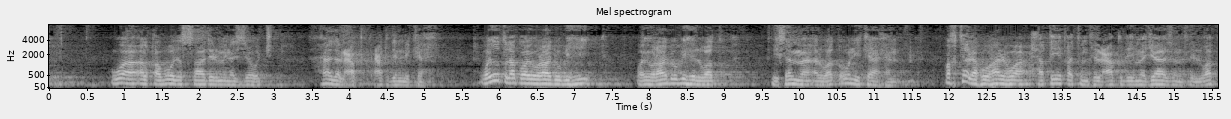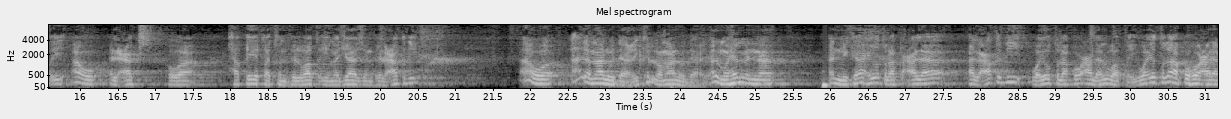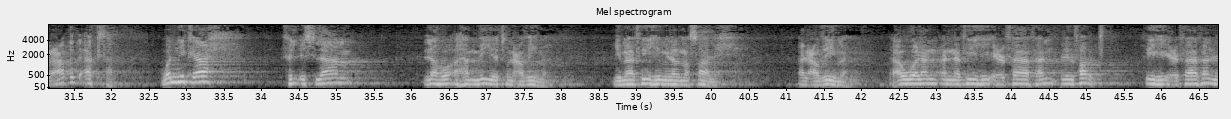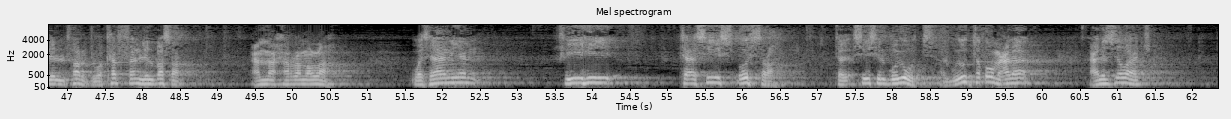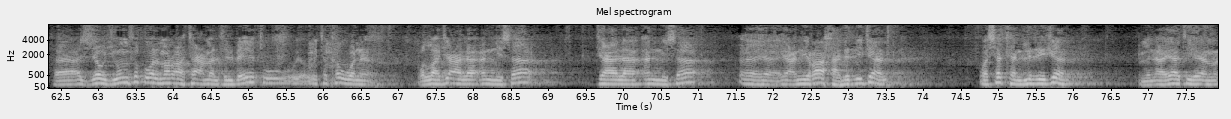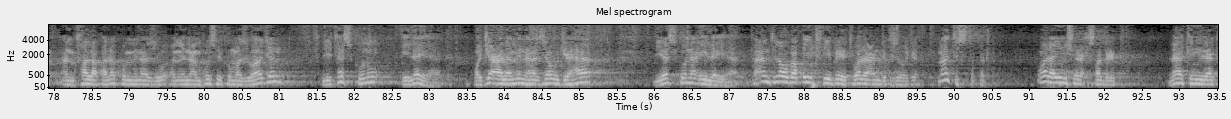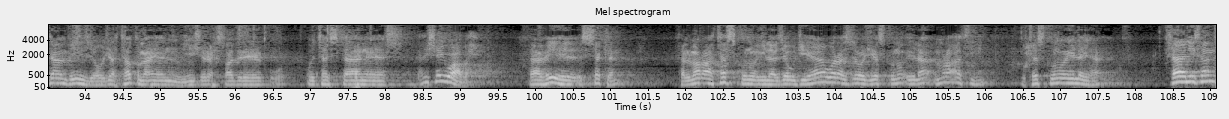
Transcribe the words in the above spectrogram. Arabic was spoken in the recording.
والقبول الصادر من الزوج هذا العقد عقد النكاح. ويطلق ويراد به ويراد به الوطء يسمى الوطء نكاحا. واختلفوا هل هو حقيقة في العقد مجاز في الوطء أو العكس هو حقيقة في الوطء مجاز في العقد أو هذا ما له داعي كله ما له داعي. المهم أن النكاح يطلق على العقد ويطلق على الوطي وإطلاقه على العقد أكثر. والنكاح في الإسلام له أهمية عظيمة لما فيه من المصالح العظيمة. أولا أن فيه إعفافا للفرج فيه إعفافا للفرج وكفا للبصر عما حرم الله. وثانيا فيه تأسيس أسرة تأسيس البيوت. البيوت تقوم على على الزواج. فالزوج ينفق والمرأة تعمل في البيت ويتكون. والله جعل النساء جعل النساء آه، يعني راحة للرجال وسكن للرجال. من آياته أن خلق لكم من من أنفسكم أزواجا لتسكنوا إليها. وجعل منها زوجها ليسكن إليها. فأنت لو بقيت في بيت ولا عندك زوجة ما تستقر ولا ينشرح صدرك. لكن إذا كان فيه زوجة تطمئن وينشرح صدرك وتستأنس. هذا شيء واضح. ففيه السكن. فالمرأة تسكن إلى زوجها والزوج يسكن إلى امرأته لتسكن إليها. ثالثا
